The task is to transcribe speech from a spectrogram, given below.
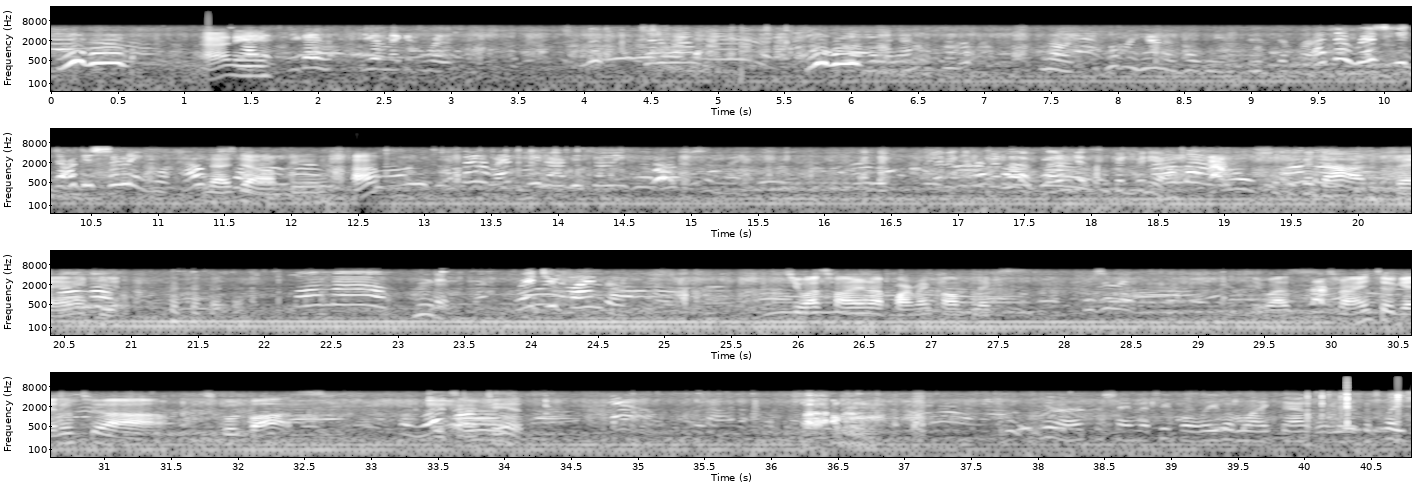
Woohoo! Got Annie. it. You gotta, you gotta make it to where. The, Woohoo! hold my hand. No, hold my hand and hold me is different. I thought rescue dog is something who helps Not somebody. jumping. Huh? I thought a rescue dog is something who helps somebody. Maybe give her a good look. Let her get some good video. Mama! She's a good dog. Thank you. Mama! Okay. Where'd you find her? she was found in an apartment complex. Who's in it? She was trying to get into a school bus with some kids. You know, it's a shame that people leave them like that when there's a place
